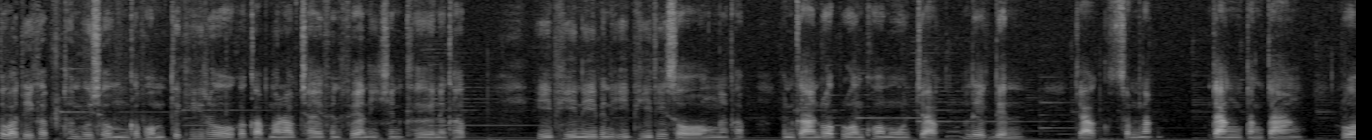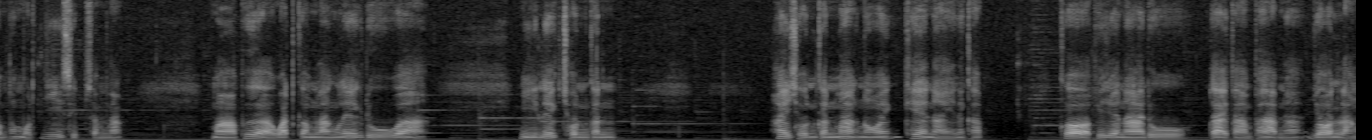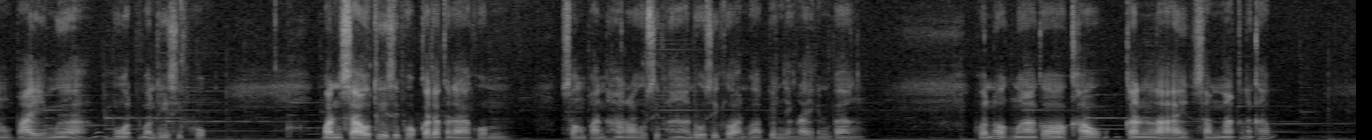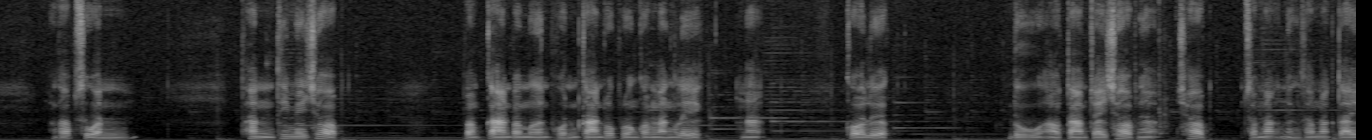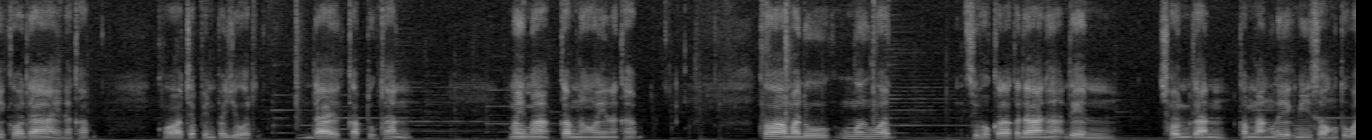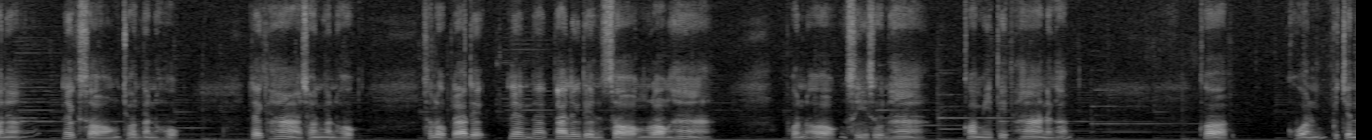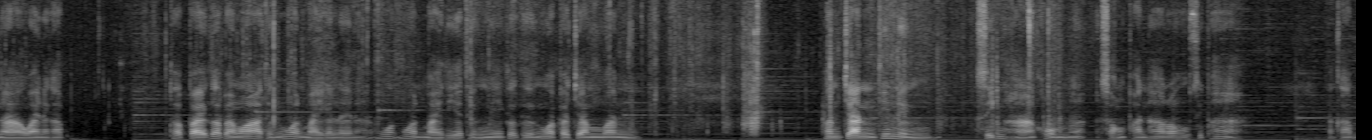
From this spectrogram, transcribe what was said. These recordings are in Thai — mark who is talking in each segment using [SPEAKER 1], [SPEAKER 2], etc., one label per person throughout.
[SPEAKER 1] สวัสดีครับท่านผู้ชมกับผมติ๊กฮีโร่ก็กลับมารับใช้แฟนๆอีกเช่นเคยนะครับ EP นี้เป็น EP ที่ 2 นะครับ เป็นการรวบรวมข้อมูลจากเลขเด่น จากสำนักดังต่างๆ รวมทั้งหมด 20 สำนัก มาเพื่อวัดกำลังเลขดูว่า มีเลขชนกัน ให้ชนกันมากน้อยแค่ไหนนะครับ ก็พิจารณาดูได้ตามภาพนะ ย้อนหลังไปเมื่องวดวันที่ 16 วันเสาร์ที่ 16 กรกฎาคม 2565 ดูซิก่อนว่าเป็นอย่างไรกันบ้าง ผลออกมาก็เข้ากันหลายสำนักนะครับนะครับ ส่วนท่านที่ไม่ชอบการประเมินผลการรวบรวมกำลังเลขนะ ก็เลือกดูเอาตามใจชอบนะชอบสำนักหนึ่งสำนักใดก็ได้นะครับ ก็จะเป็นประโยชน์ได้กับทุกท่าน ไม่มากก็น้อยนะครับ ก็มาดูเมื่องวด 16 กรกฎานะฮะเด่นชนกันกำลังเลขมี 2 ตัวนะเลข 2 ชนกัน 6 เลข 5 ชนกัน 6 สรุปแล้วได้ได้ได้เลขเด่น 2 รอง 5 ผลออก 405 ก็มีติด 5 นะครับ ก็ควรพิจารณาเอาไว้นะครับ ต่อไปก็แปลว่าถึงงวดใหม่กันเลยนะงวดงวดใหม่ที่จะถึงนี้ก็คืองวดประจำวัน วันจันทร์ที่ 1 สิงหาคมนะ2565 นะครับ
